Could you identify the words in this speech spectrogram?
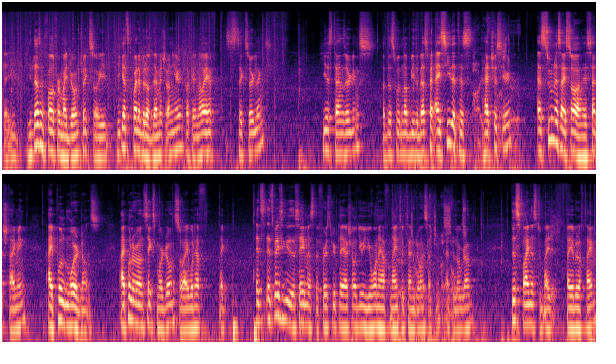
Okay, he, he doesn't fall for my drone trick, so he, he gets quite a bit of damage on here. Okay, now I have six Zerglings. He has ten Zerglings, but this would not be the best fight. I see that his Hive hatches here as soon as I saw his hatch timing, I pulled more drones. I pulled around six more drones, so I would have like, it's it's basically the same as the first replay I showed you. You want to have nine to ten drones at, at the low ground. This spine is to buy buy a bit of time.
